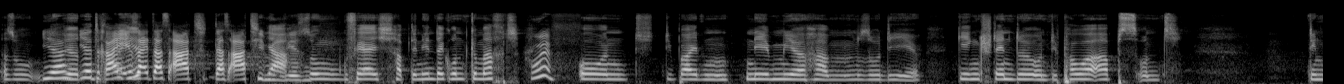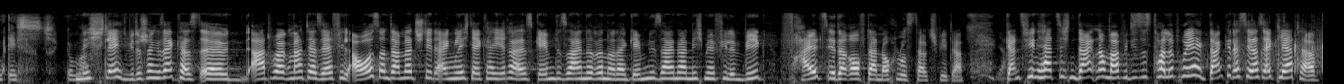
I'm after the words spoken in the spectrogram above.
Also ihr, ihr drei, ihr seid das Art, das Art-Team ja, gewesen. so ungefähr. Ich habe den Hintergrund gemacht. Cool. Und die beiden neben mir haben so die Gegenstände und die Power-Ups und den Rest gemacht. Nicht schlecht, wie du schon gesagt hast. Äh, Artwork macht ja sehr viel aus und damit steht eigentlich der Karriere als Game Designerin oder Game Designer nicht mehr viel im Weg, falls ihr darauf dann noch Lust habt später. Ja. Ganz vielen herzlichen Dank nochmal für dieses tolle Projekt. Danke, dass ihr das erklärt habt.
